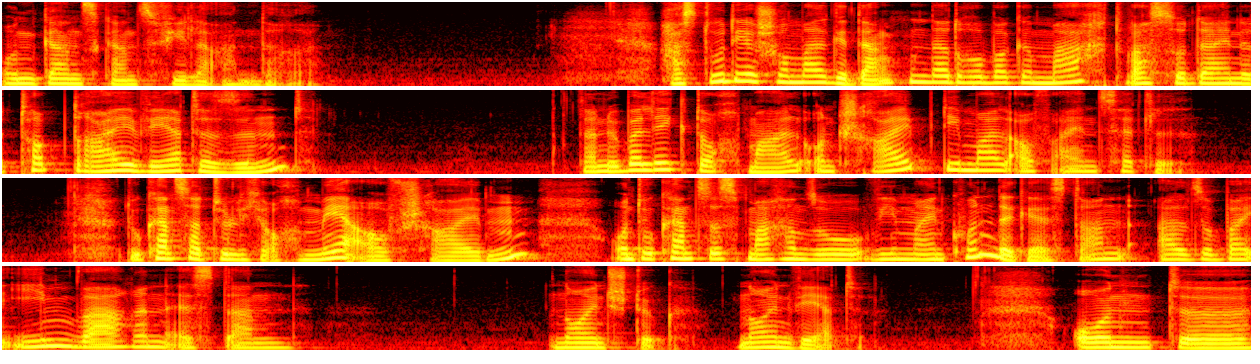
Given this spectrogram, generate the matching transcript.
und ganz, ganz viele andere. Hast du dir schon mal Gedanken darüber gemacht, was so deine Top 3 Werte sind? Dann überleg doch mal und schreib die mal auf einen Zettel. Du kannst natürlich auch mehr aufschreiben und du kannst es machen, so wie mein Kunde gestern. Also bei ihm waren es dann neun Stück, neun Werte. Und äh,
